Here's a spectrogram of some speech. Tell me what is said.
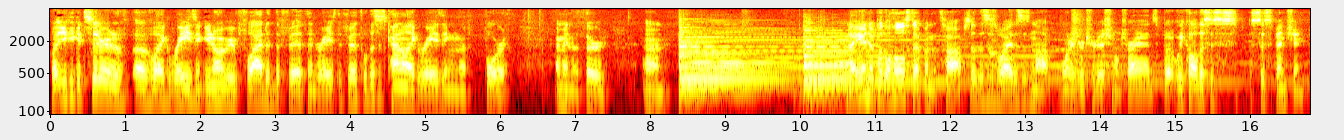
but you could consider it of, of like raising. You know we flatted the fifth and raised the fifth? Well, this is kind of like raising the fourth. I mean the third. Um, now you end up with a whole step on the top, so this is why this is not one of your traditional triads. But we call this a suspension,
